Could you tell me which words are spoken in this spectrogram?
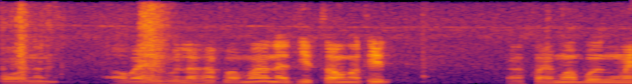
กอนั้นเอาไว้เวลาครับประมาณอาทิตย์สองอาทิตย์ค่อยมาเบิ่งไหม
